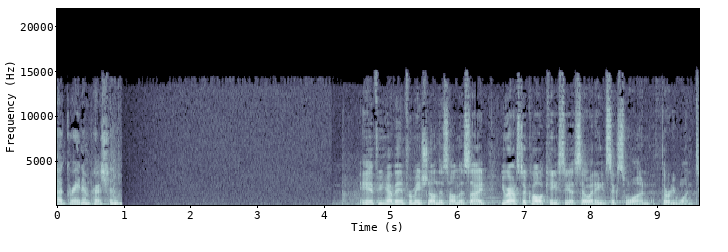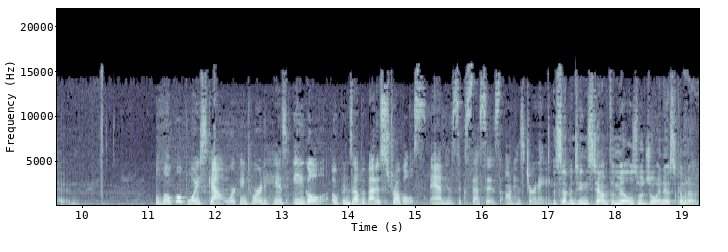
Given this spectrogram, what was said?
a great impression. If you have information on this homicide, you're asked to call KCSO at 861 3110. A local Boy Scout working toward his Eagle opens up about his struggles and his successes on his journey. The 17's Tabitha Mills will join us coming up.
